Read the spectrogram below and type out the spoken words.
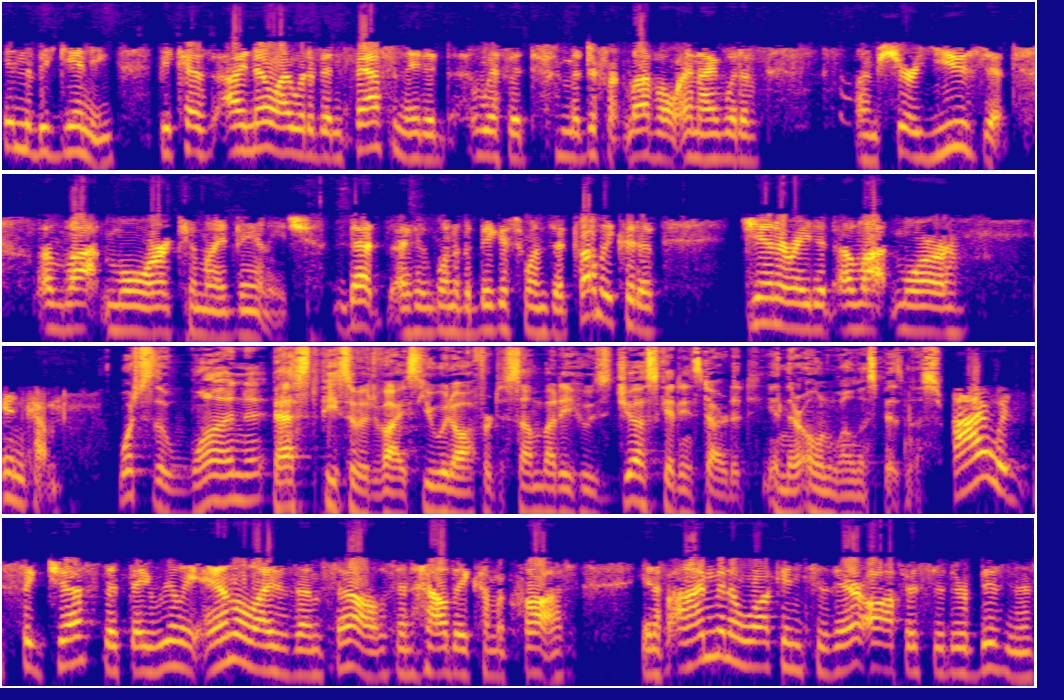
in the beginning because I know I would have been fascinated with it from a different level, and I would have, I'm sure, used it a lot more to my advantage. That I think one of the biggest ones that probably could have generated a lot more income. What's the one best piece of advice you would offer to somebody who's just getting started in their own wellness business? I would suggest that they really analyze themselves and how they come across. And if I'm going to walk into their office or their business,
